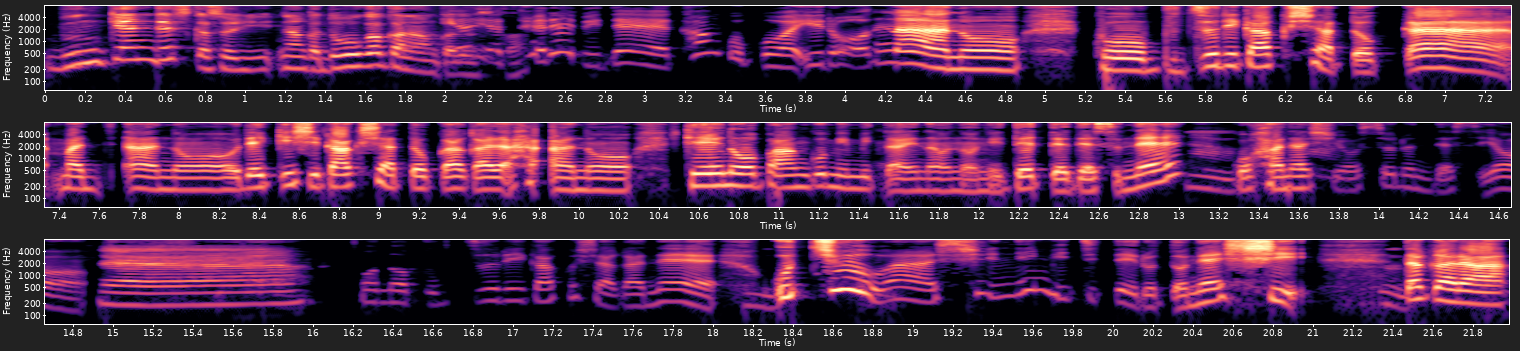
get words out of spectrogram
文献ですか？それ、なんか動画かなんかいやいや、ですかテレビで、韓国はいろんな、あの、こう、物理学者とか、まあ、あの、歴史学者とかが、はあの、芸能番組みたいなのに出てですね、うん。こう話をするんですよ。へーこの物理学者がね、うん宇宙は死に満ちているとね、死。うんだから、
